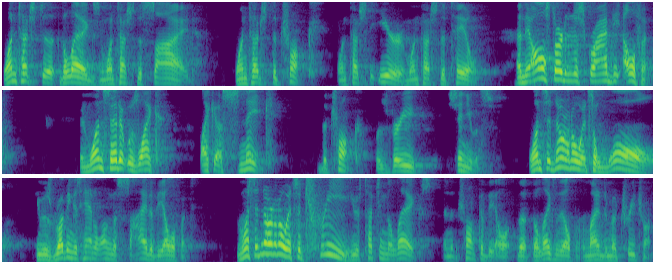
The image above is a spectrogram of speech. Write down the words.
One touched the legs and one touched the side. One touched the trunk. One touched the ear and one touched the tail. And they all started to describe the elephant. And one said it was like, like a snake. The trunk was very sinuous. One said, no, no, no, it's a wall. He was rubbing his hand along the side of the elephant. And one said, no, no, no, it's a tree. He was touching the legs. And the trunk of the, the, the legs of the elephant reminded him of a tree trunk.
